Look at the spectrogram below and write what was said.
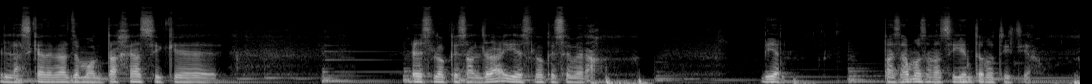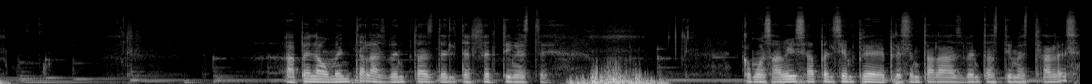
en las cadenas de montaje, así que es lo que saldrá y es lo que se verá. Bien, pasamos a la siguiente noticia. Apple aumenta las ventas del tercer trimestre. Como sabéis, Apple siempre presenta las ventas trimestrales,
